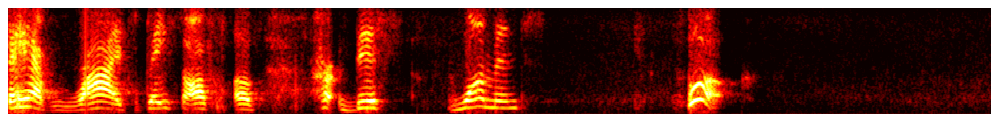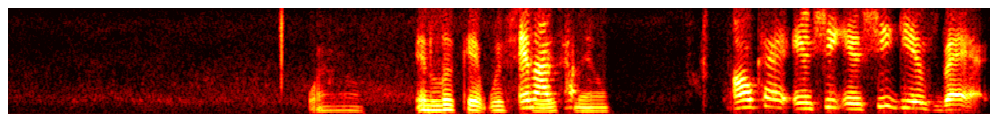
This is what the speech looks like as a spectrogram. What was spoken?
They have rides based off of her this woman's book. Wow. And look at where she And I is t- now. Okay, and she and she gives back.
